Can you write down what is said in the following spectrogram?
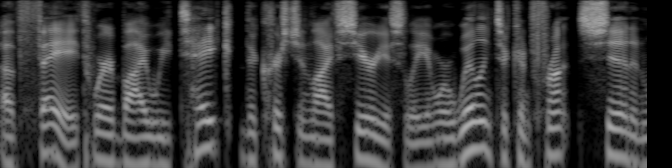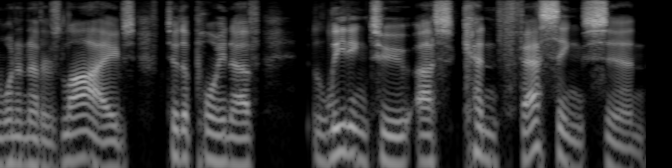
of faith whereby we take the Christian life seriously and we're willing to confront sin in one another's lives to the point of leading to us confessing sin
